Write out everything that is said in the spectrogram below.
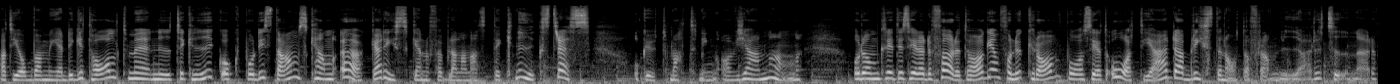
Att jobba mer digitalt med ny teknik och på distans kan öka risken för bland annat teknikstress och utmattning av hjärnan. Och de kritiserade företagen får nu krav på sig att åtgärda bristerna och ta fram nya rutiner.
